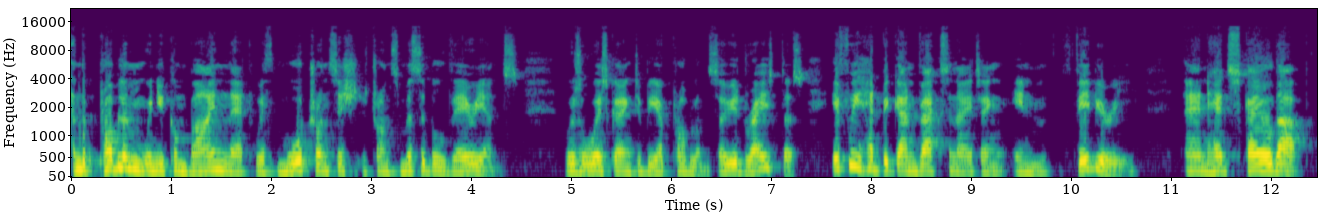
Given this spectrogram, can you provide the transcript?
And the problem when you combine that with more transmissible variants was always going to be a problem. So it raised us. If we had begun vaccinating in February and had scaled up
